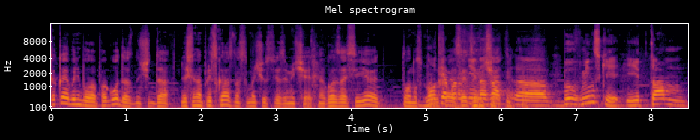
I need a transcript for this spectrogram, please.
какая бы ни была погода, значит, да, но если она предсказана, самочувствие замечательно, глаза сияют, тонус Ну вот я пару дней назад э, был в Минске, и там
